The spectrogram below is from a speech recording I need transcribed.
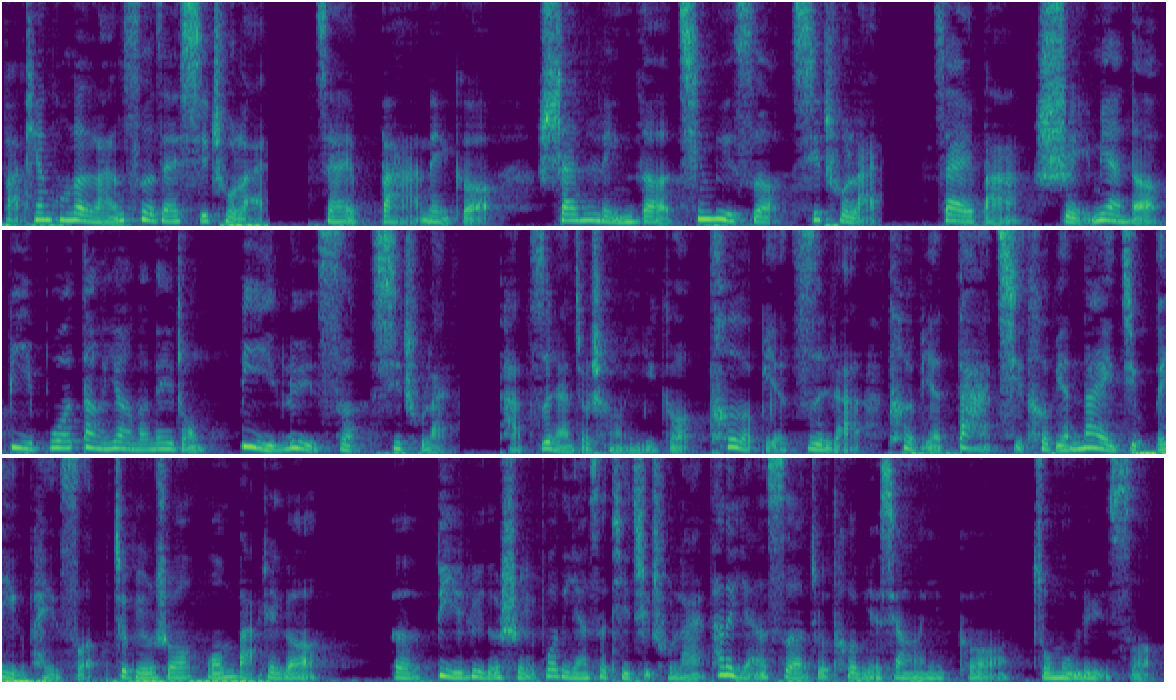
把天空的蓝色再吸出来，再把那个。山林的青绿色吸出来，再把水面的碧波荡漾的那种碧绿色吸出来，它自然就成了一个特别自然、特别大气、特别耐久的一个配色。就比如说，我们把这个呃碧绿的水波的颜色提取出来，它的颜色就特别像一个祖母绿色。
